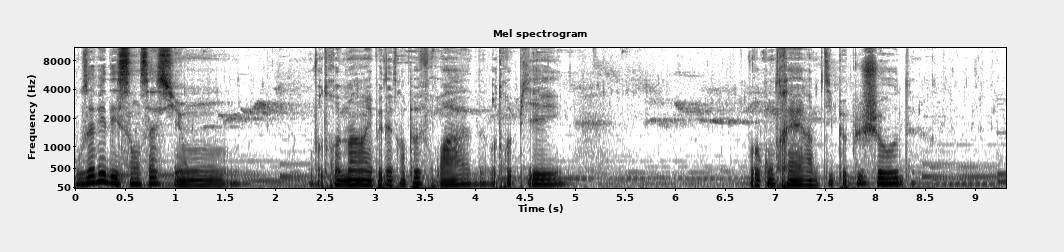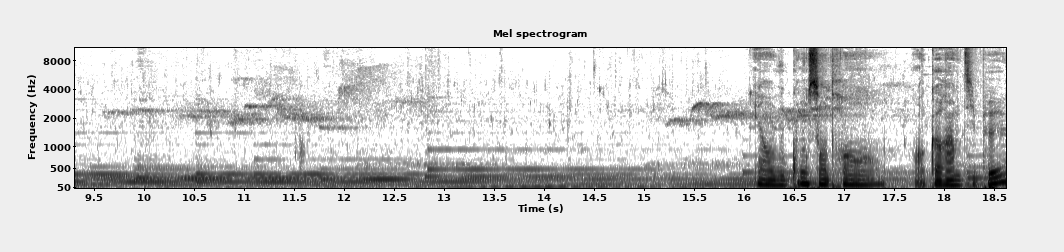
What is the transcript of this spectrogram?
Vous avez des sensations. Votre main est peut-être un peu froide, votre pied, au contraire un petit peu plus chaude. Et en vous concentrant encore un petit peu,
